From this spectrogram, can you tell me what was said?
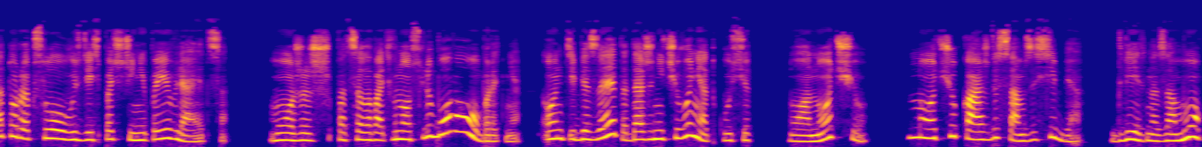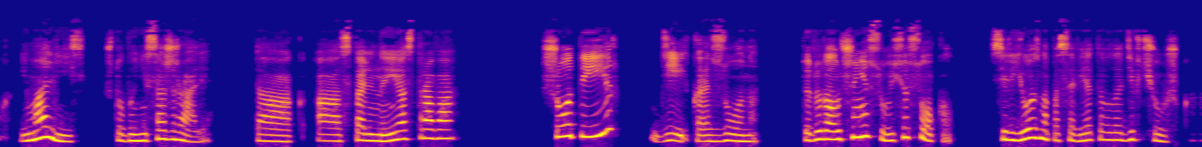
которая, к слову, здесь почти не появляется. Можешь поцеловать в нос любого оборотня, он тебе за это даже ничего не откусит. Ну а ночью? Ночью каждый сам за себя. Дверь на замок и молись, чтобы не сожрали. Так, а остальные острова? Шот и Ир? Дикая зона. Ты туда лучше не суйся, сокол. Серьезно посоветовала девчушка.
